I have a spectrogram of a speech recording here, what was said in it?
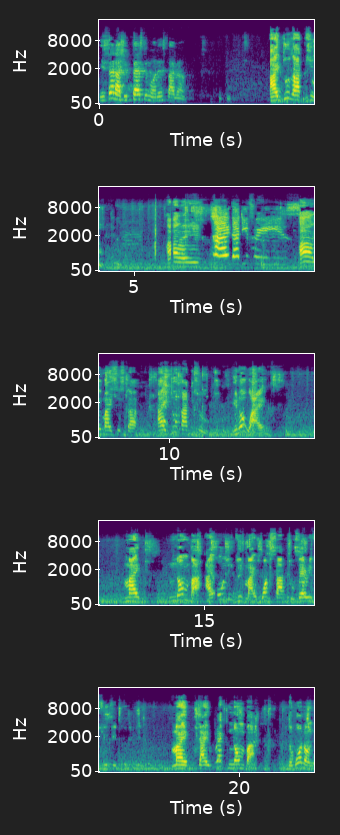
He said I should test him on Instagram. I do that too. Hi, Hi, Daddy Freeze. hi, my sister. I do that too. You know why? My number, I only give my WhatsApp to very few people. My direct number, the one on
